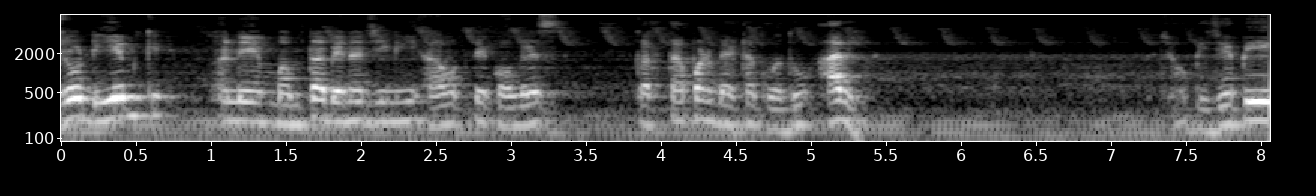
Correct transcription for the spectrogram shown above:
જો ડીએમકે અને મમતા બેનર્જીની આ વખતે કોંગ્રેસ કરતાં પણ બેઠક વધુ આવી, જો BJP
